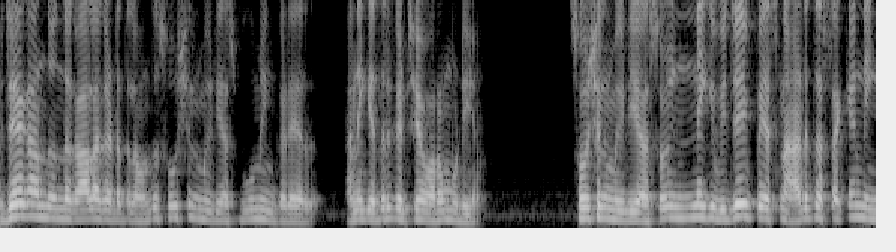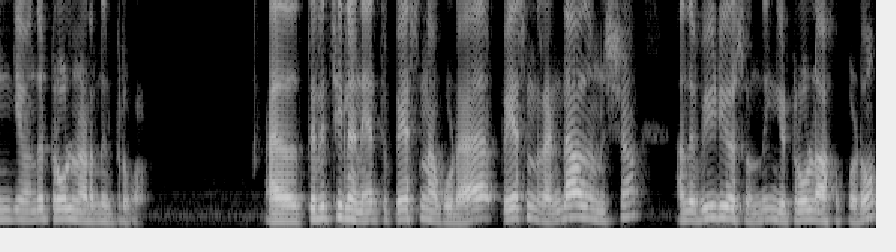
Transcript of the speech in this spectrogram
விஜயகாந்த் வந்த காலகட்டத்தில் வந்து சோஷியல் மீடியாஸ் பூமிங் கிடையாது. அன்னைக்கு எதிர்க்கட்சியாக வர முடியும். சோஷியல் மீடியாஸோ இன்னைக்கு விஜய் பேசின அடுத்த செகண்ட் இங்கே வந்து ட்ரோல் நடந்துகிட்டு இருக்கும். அது திருச்சியில் நேற்று பேசினா கூட பேசின ரெண்டாவது நிமிஷம் அந்த வீடியோஸ் வந்து இங்கே ட்ரோல் ஆகப்படும்.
